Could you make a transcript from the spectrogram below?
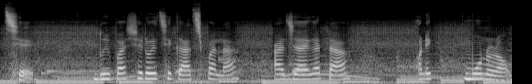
আছে। দুই পাশে রয়েছে গাছপালা আর জায়গাটা অনেক মনোরম।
